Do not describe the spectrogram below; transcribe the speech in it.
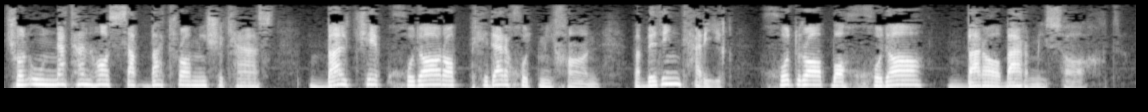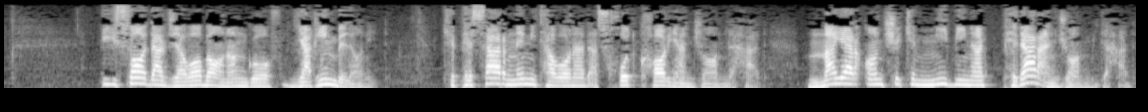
چون او نه تنها سبت را می شکست، بلکه خدا را پدر خود می خان و بدین طریق خود را با خدا برابر می ساخت. عیسی در جواب آنان گفت یقین بدانید که پسر نمی تواند از خود کاری انجام دهد مگر آنچه که می بیند پدر انجام می دهد.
